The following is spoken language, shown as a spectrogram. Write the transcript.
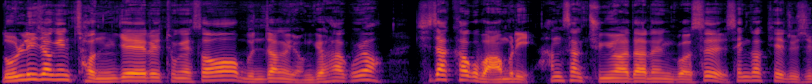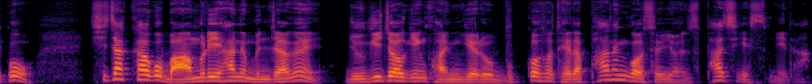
논리적인 전개를 통해서 문장을 연결하고요. 시작하고 마무리 항상 중요하다는 것을 생각해 주시고 시작하고 마무리하는 문장을 유기적인 관계로 묶어서 대답하는 것을 연습하시겠습니다.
